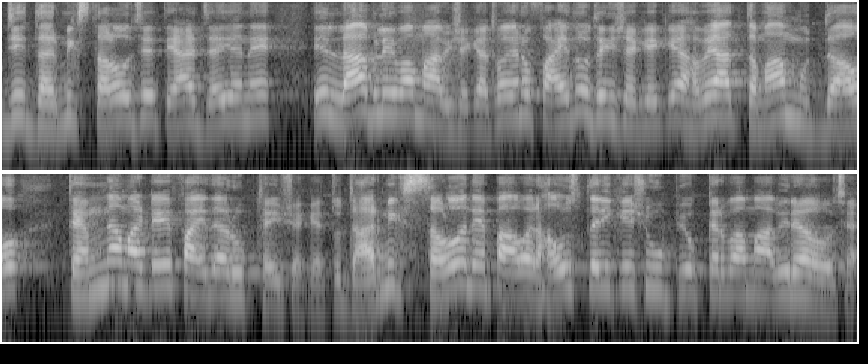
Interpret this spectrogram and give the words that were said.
જે ધાર્મિક સ્થળો છે ત્યાં જઈ અને એ લાભ લેવામાં આવી શકે અથવા એનો ફાયદો થઈ શકે કે હવે આ તમામ મુદ્દાઓ તેમના માટે ફાયદારૂપ થઈ શકે. તો ધાર્મિક સ્થળોને પાવર હાઉસ તરીકે શું ઉપયોગ કરવામાં આવી રહ્યો છે?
